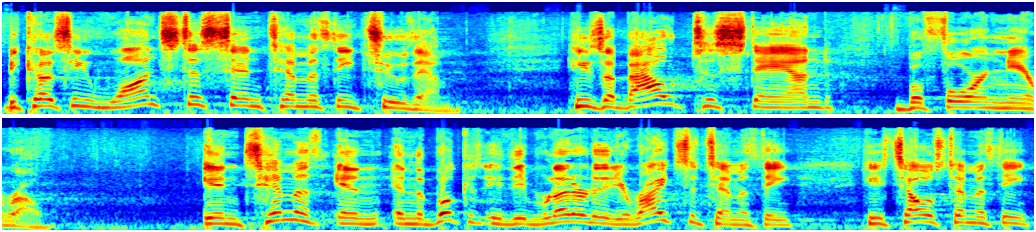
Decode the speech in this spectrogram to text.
because he wants to send Timothy to them. He's about to stand before Nero in Timothy, in, in the book, the letter that he writes to Timothy, he tells Timothy,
